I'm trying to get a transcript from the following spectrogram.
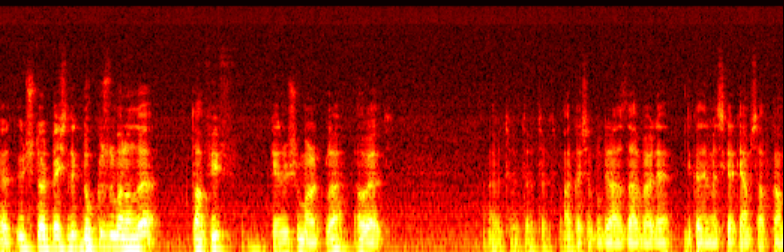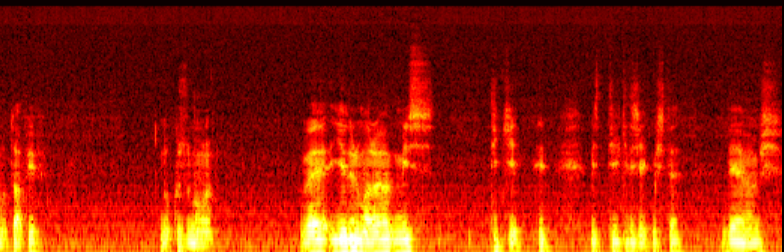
Evet 3 4 5 dedik. 9 numaralı Tafif. Gene şu markla. Evet. Evet, evet, evet, evet. Arkadaşlar bu biraz daha böyle dikkat edilmesi gereken bir safkan bu Tafif. 9 numara. Ve 7 numara Miss Tiki. Miss Tilki diyecekmiş de diyememiş.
